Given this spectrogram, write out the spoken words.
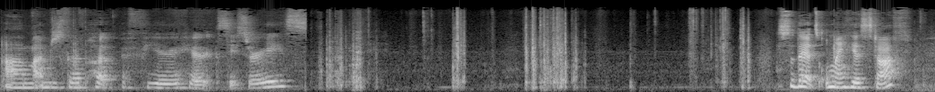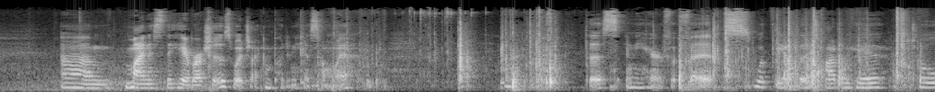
um, I'm just going to put a few hair accessories. So that's all my hair stuff, um, minus the hairbrushes, which I can put in here somewhere. This in here if it fits with the other title hair tool.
